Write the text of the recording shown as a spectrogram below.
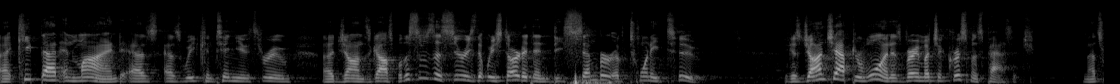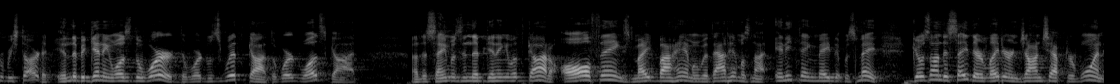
uh, keep that in mind as, as we continue through uh, John's gospel. This was a series that we started in December of 22, because John chapter 1 is very much a Christmas passage. And that's where we started. In the beginning was the Word, the Word was with God, the Word was God. Uh, the same was in the beginning with God. All things made by him, and without him was not anything made that was made. It goes on to say there later in John chapter 1,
